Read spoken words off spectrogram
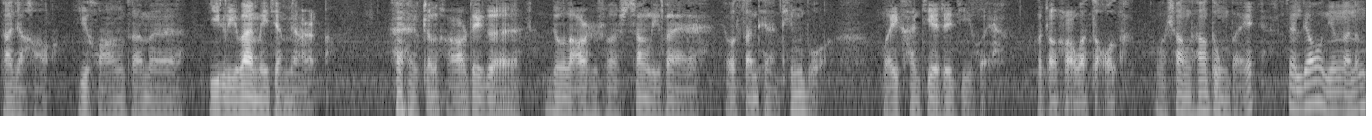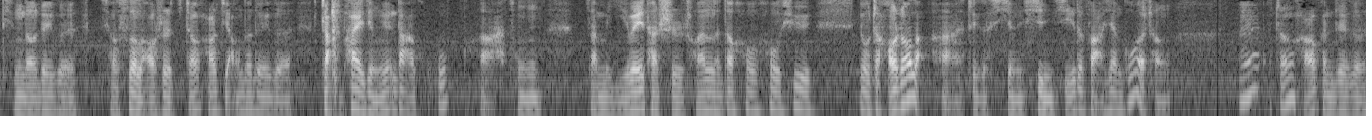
大家好！一晃咱们一个礼拜没见面了，正好这个刘老师说上礼拜有三天停播。我一看借这机会啊，我正好我走了，我上了趟东北，在辽宁啊能听到这个小四老师正好讲的这个张派京韵大鼓啊，从咱们以为他失传了，到后后续又找着了啊，这个新信息的发现过程，哎，正好跟这个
